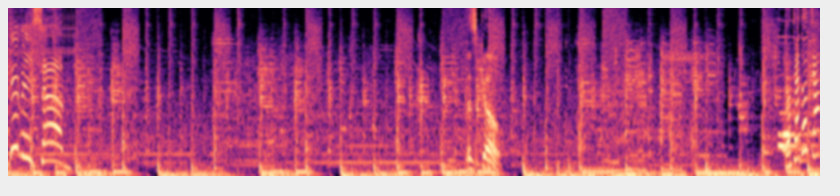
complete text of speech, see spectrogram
Give me some! Let's go. ごち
